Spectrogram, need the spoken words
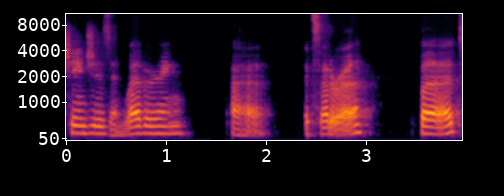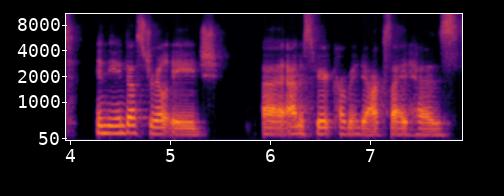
changes in weathering, uh, etc. But in the industrial age, uh, atmospheric carbon dioxide has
